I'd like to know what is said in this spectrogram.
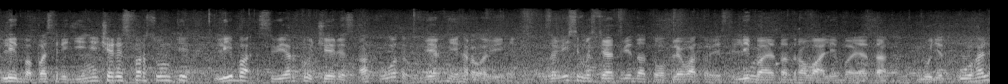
либо посередине через форсунки, либо сверху через отвод в верхней горловине. В зависимости от вида топлива, то есть либо это дрова, либо это будет уголь,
